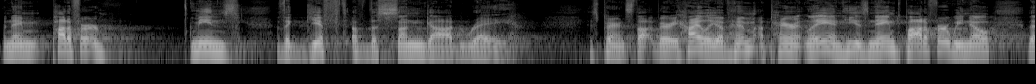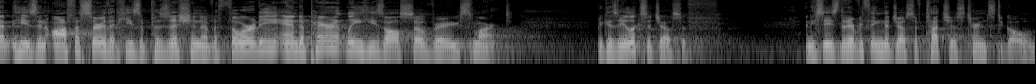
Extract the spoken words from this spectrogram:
The name Potiphar means the gift of the sun god Re. His parents thought very highly of him, apparently, and he is named Potiphar. We know that he's an officer, that he's a position of authority, and apparently he's also very smart because he looks at Joseph and he sees that everything that Joseph touches turns to gold.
